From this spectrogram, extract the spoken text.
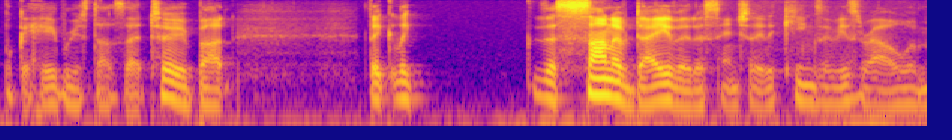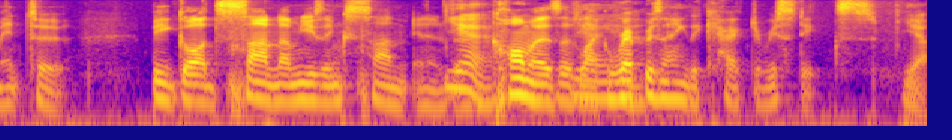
Book of Hebrews does that too. But the, the the son of David, essentially, the kings of Israel were meant to be God's son. I'm using son in Yeah. commas of Yeah, like yeah. representing the characteristics Yeah.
